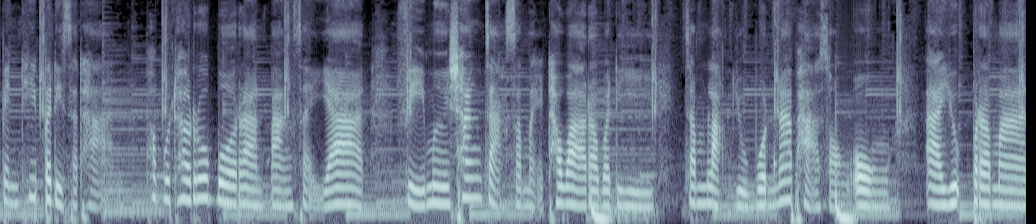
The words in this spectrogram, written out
เป็นที่ประดิษฐาน พระพุทธรูปโบราณปางสายญาติ ฝีมือช่างจากสมัยทวารวดี จำหลักอยู่บนหน้าผาสององค์ อายุประมาณ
